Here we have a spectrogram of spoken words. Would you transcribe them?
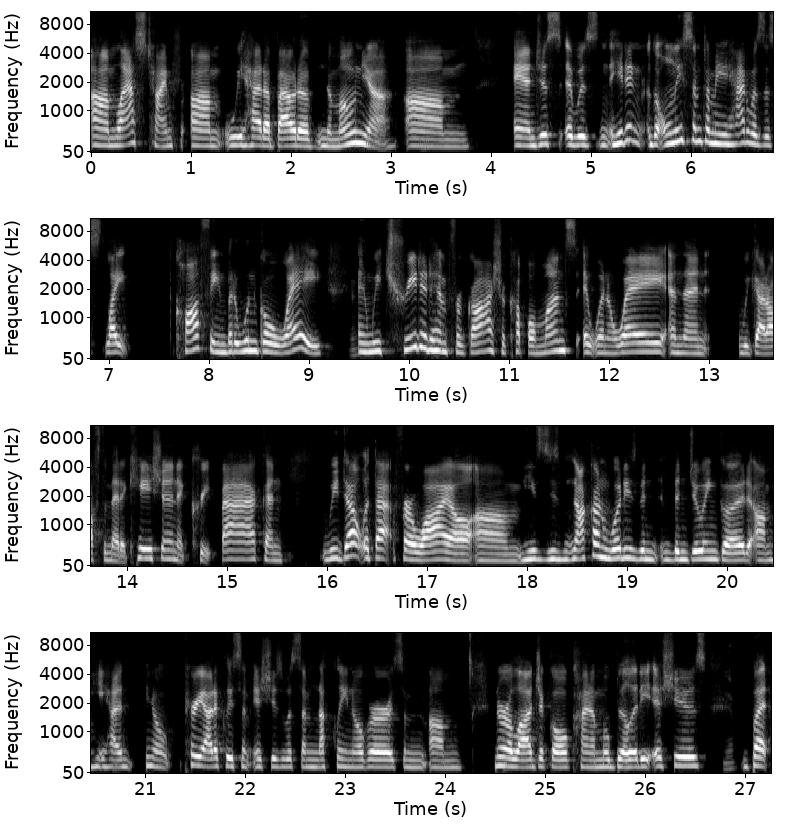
um, last time, um, we had a bout of pneumonia. Um, and just, it was, he didn't, the only symptom he had was a slight coughing, but it wouldn't go away. Yeah. And we treated him for gosh, a couple months, it went away. And then we got off the medication, it creeped back and we dealt with that for a while. Um, he's, he's knock on wood, he's been, been doing good. Um, he had, you know, periodically some issues with some knuckling over, some, um, neurological kind of mobility issues, Yep. but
